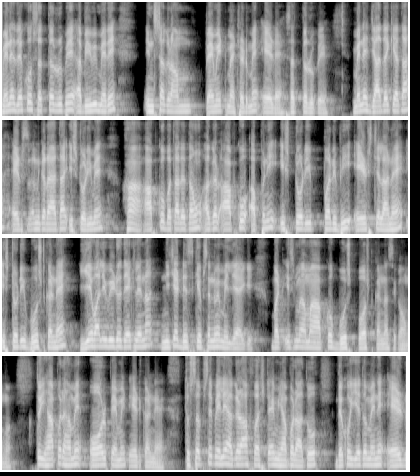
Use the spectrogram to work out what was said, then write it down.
मैंने देखो, सत्तर रुपये अभी भी मेरे इंस्टाग्राम पेमेंट मेथड में ऐड है, सत्तर रुपये मैंने ज़्यादा किया था एड्स रन कराया था स्टोरी में। हाँ आपको बता देता हूँ, अगर आपको अपनी स्टोरी पर भी एड्स चलाना है स्टोरी बूस्ट करना है, ये वाली वीडियो देख लेना, नीचे डिस्क्रिप्शन में मिल जाएगी। बट इसमें मैं आपको बूस्ट पोस्ट करना सिखाऊँगा। तो यहाँ पर हमें और पेमेंट ऐड करना है। तो सबसे पहले अगर आप फ़र्स्ट टाइम यहाँ पर आते हो, देखो ये तो मैंने ऐड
